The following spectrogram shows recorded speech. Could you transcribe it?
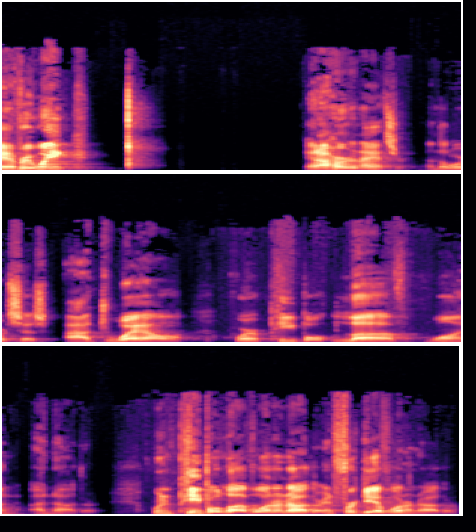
every week. And I heard an answer. And the Lord says, I dwell where people love one another. When people love one another and forgive one another,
